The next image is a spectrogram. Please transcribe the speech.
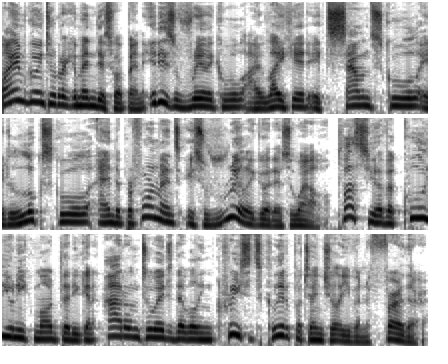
So I am going to recommend this weapon. It is really cool, I like it, it sounds cool, it looks cool, and the performance is really good as well. Plus you have a cool unique mod that you can add onto it that will increase its clear potential even further.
